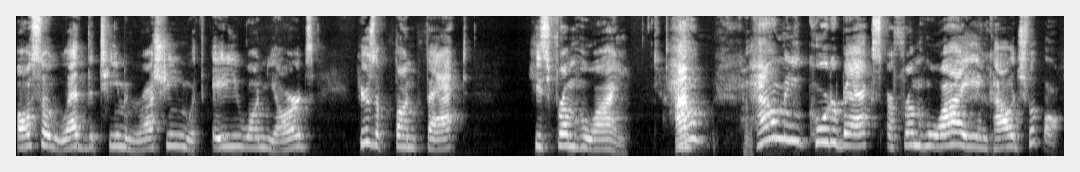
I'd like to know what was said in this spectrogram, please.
Also led the team in rushing with 81 yards. Here's a fun fact: he's from Hawaii. How how many quarterbacks are from Hawaii in college football?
